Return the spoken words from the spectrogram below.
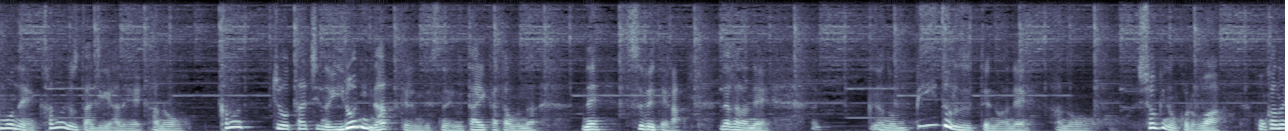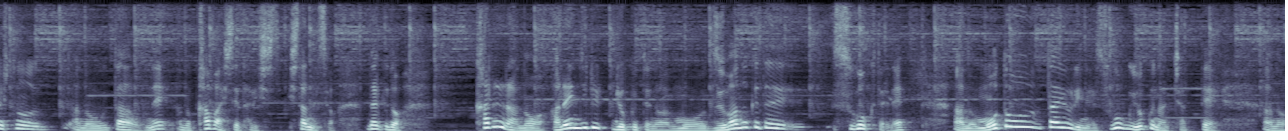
もね彼女たちがねあの彼女たちの色になってるんですね歌い方もなね全てが。だからねあのビートルズっていうのはねあの初期の頃は他の人のあの歌をねあのカバーしてたりしたんですよ。だけど彼らのアレンジ力っていうのはもうずば抜けてすごくてねあの元歌よりねすごく良くなっちゃってあの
